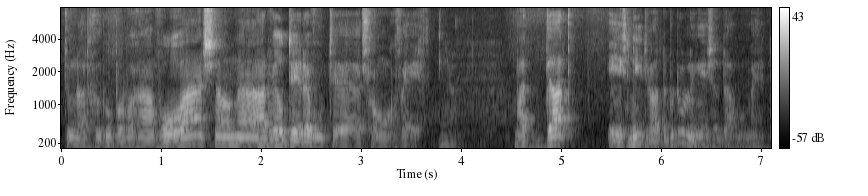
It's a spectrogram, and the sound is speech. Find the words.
toen had geroepen we gaan voorwaarts, dan uh, had Wil Dirrevoet uh, schoongeveegd. Ja. Maar dat is niet wat de bedoeling is op dat moment.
